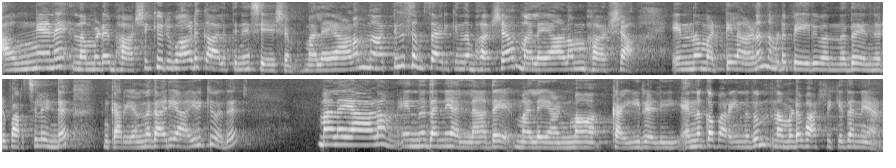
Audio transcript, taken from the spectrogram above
അങ്ങനെ നമ്മുടെ ഭാഷയ്ക്ക് ഒരുപാട് കാലത്തിന് ശേഷം മലയാളം നാട്ടിൽ സംസാരിക്കുന്ന ഭാഷ മലയാളം ഭാഷ എന്ന മട്ടിലാണ് നമ്മുടെ പേര് വന്നത് എന്നൊരു പറച്ചിലുണ്ട്. നിങ്ങൾക്ക് അറിയാവുന്ന കാര്യമായിരിക്കും അത്. മലയാളം എന്ന് തന്നെ അല്ലാതെ മലയാണ്മ കൈരളി എന്നൊക്കെ പറയുന്നതും നമ്മുടെ ഭാഷയ്ക്ക് തന്നെയാണ്.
